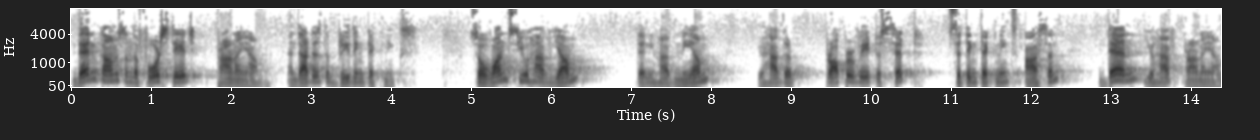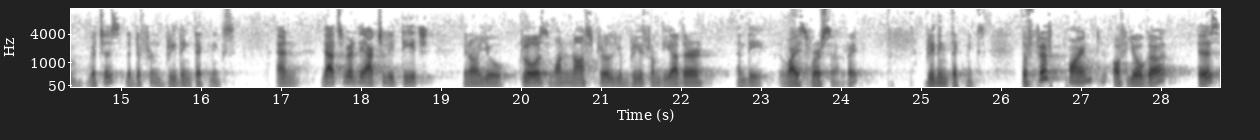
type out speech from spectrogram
Then comes on the fourth stage, pranayam. And that is the breathing techniques. So once you have yam, then you have niyam, you have the proper way to sit, sitting techniques, asana, then you have pranayam, which is the different breathing techniques. And that's where they actually teach, you know, you close one nostril, you breathe from the other, and the vice versa, right? Breathing techniques. The fifth point of yoga is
